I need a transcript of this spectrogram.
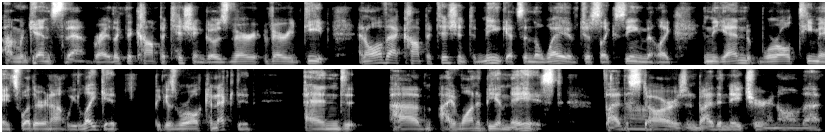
I'm against them, right? Like the competition goes very, very deep. And all that competition to me gets in the way of just like seeing that, like, in the end, we're all teammates, whether or not we like it, because we're all connected. And um, I want to be amazed by the stars and by the nature and all of that.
